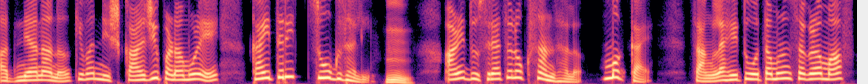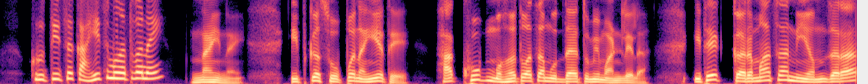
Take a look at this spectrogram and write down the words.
अज्ञानानं किंवा निष्काळजीपणामुळे काहीतरी चूक झाली आणि दुसऱ्याचं नुकसान झालं मग काय? चांगला हेतू होता म्हणून सगळं माफ? कृतीचं काहीच महत्त्व नाही? नाही नाही. इतकं सोपं नाहीये ते. हा खूप महत्त्वाचा मुद्दा आहे तुम्ही मांडलेला. इथे कर्माचा नियम जरा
